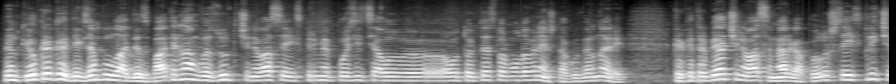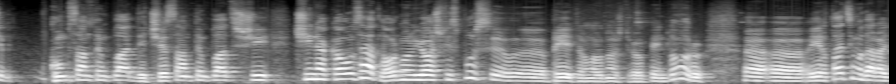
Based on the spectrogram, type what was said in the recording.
Pentru că eu cred că, de exemplu, la dezbatere n-am văzut cineva să exprime poziția uh, autorităților moldovenești, a guvernării. Cred că trebuia cineva să meargă acolo și să explice cum s-a întâmplat, de ce s-a întâmplat și cine a cauzat. La urmă, eu aș fi spus uh, prietenilor noștri europeni, domnilor, uh, uh, iertați-mă, dar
